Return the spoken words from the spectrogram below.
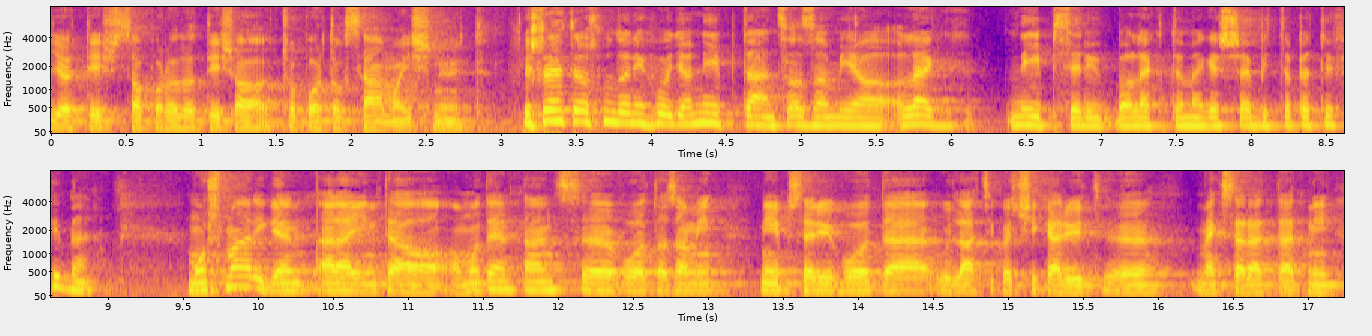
jött és szaporodott, és a csoportok száma is nőtt. És lehet azt mondani, hogy a néptánc az, ami a legnépszerűbb, a legtömegesebb itt a Petőfiben? Most már igen, eleinte a, a modern tánc volt az, ami népszerű volt, de úgy látszik, hogy sikerült megszerettetni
